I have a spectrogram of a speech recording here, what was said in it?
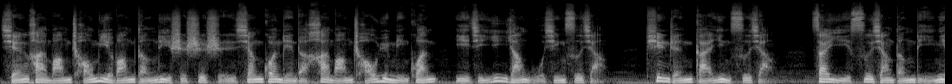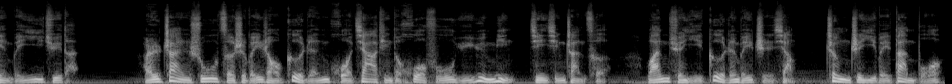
前汉王朝灭亡等历史事实相关联的汉王朝运命观，以及阴阳五行思想、天人感应思想、灾异思想等理念为依据的。而战书则是围绕个人或家庭的祸福与运命进行战策，完全以个人为指向，政治意味淡薄，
